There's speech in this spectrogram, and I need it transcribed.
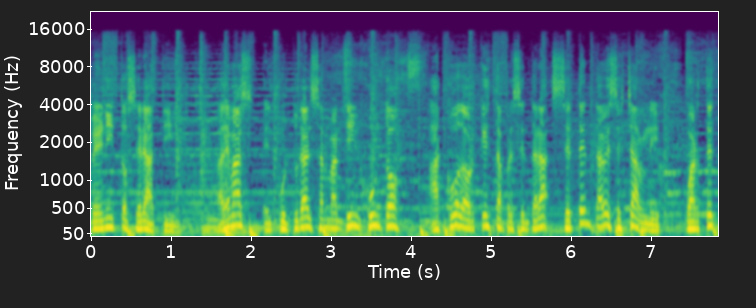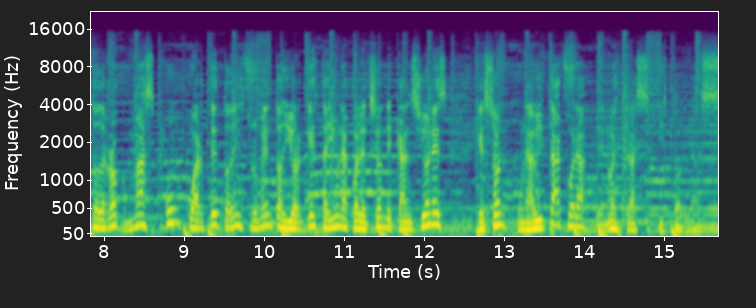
Benito Cerati. Además, el Cultural San Martín junto a Coda Orquesta presentará 70 veces Charlie, cuarteto de rock más un cuarteto de instrumentos y orquesta y una colección de canciones que son una bitácora de nuestras historias.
